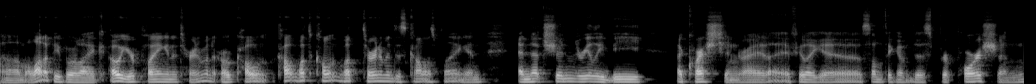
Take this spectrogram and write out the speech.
um, a lot of people are like, "Oh, you're playing in a tournament, or call, call what call, what tournament is Collins playing?" And and that shouldn't really be a question, right? I feel like uh, something of this proportion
